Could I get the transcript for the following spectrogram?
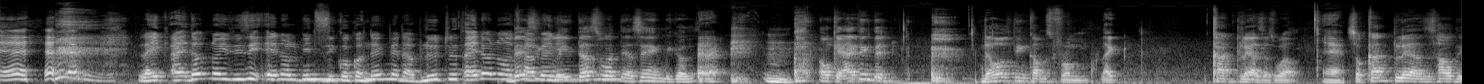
like i don't know if see anal beads ziko connected a bluetooth i don't know what's Basically, happening that's what they're saying because Mm. okay, I think the the whole thing comes from like card players as well. yeah So card players, how they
